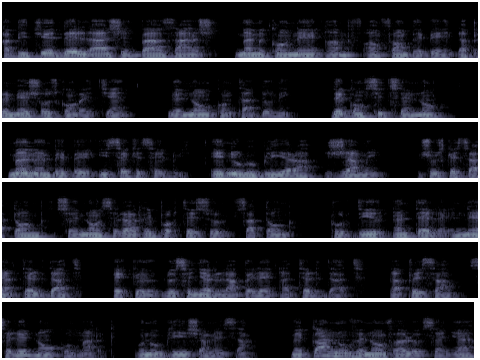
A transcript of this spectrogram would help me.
habitué dès l'âge bas âge, même qu'on est enfant bébé, la première chose qu'on retient, le nom qu'on t'a donné. Dès qu'on cite ce nom, même un bébé, il sait que c'est lui. Et il ne l'oubliera jamais. Jusqu'à sa tombe, ce nom sera reporté sur sa tombe pour dire un tel est né à telle date et que le Seigneur l'appelait à telle date. Après ça, c'est le nom qu'on marque. On n'oublie jamais ça. Mais quand nous venons vers le Seigneur,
